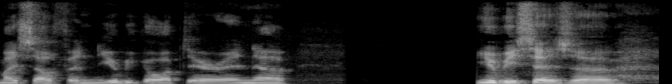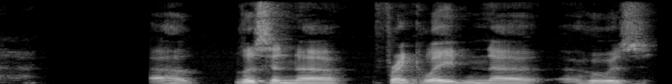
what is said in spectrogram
myself, and Hubie go up there, and Hubie says, uh, uh, listen, uh, Frank Layden, uh, who was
